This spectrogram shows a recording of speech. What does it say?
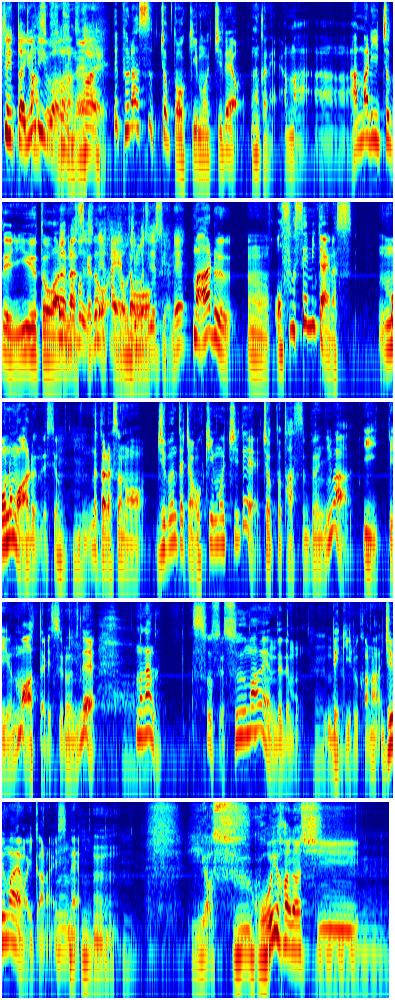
てたよりは。ね。はい。でプラスちょっとお気持ちでなんかねまあああんまりちょっと言うとあれなんですけど、まあね。はいえっとお気持ちですよね。まあ、ある、うん、お布施みたいなすものもあるんですよ、うん。うんだからその自分たちのお気持ちでちょっと足す分にはいいっていうのもあったりするんで、まあなんかそうですね数万円ででもできるかな。10万円はいかないですね、うんうんうんうん。いやすごい話。っ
